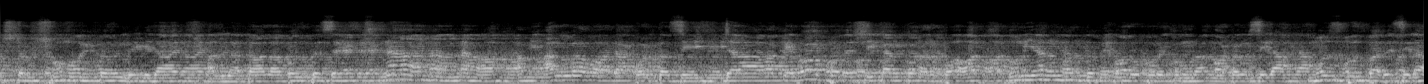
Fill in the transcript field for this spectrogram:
কষ্টের ডর লেগে যায়। আল্লাহ তাআলা বলতেছে, না না না, আমি আল্লাহ ওয়াদা করতেছি। যারা আমাকে রব বলে স্বীকার করার পর দুনিয়ার মাধ্যমে ওর উপরে তোমরা অটল ছিলা, মজবুত ভাবে ছিলা।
